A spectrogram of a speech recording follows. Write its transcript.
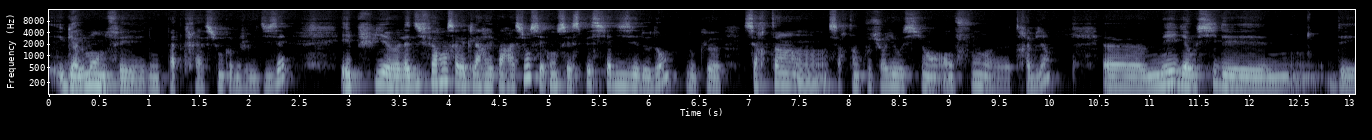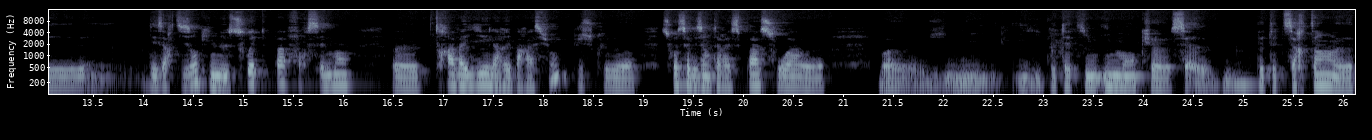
également, on ne fait donc pas de création, comme je le disais. Et puis la différence avec la réparation, c'est qu'on s'est spécialisé dedans. Donc certains, certains couturiers aussi en, font très bien. mais il y a aussi des, des, des, artisans qui ne souhaitent pas forcément travailler la réparation, puisque euh, soit ça les intéresse pas, soit euh, bah, peut-être il, manque peut-être certains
